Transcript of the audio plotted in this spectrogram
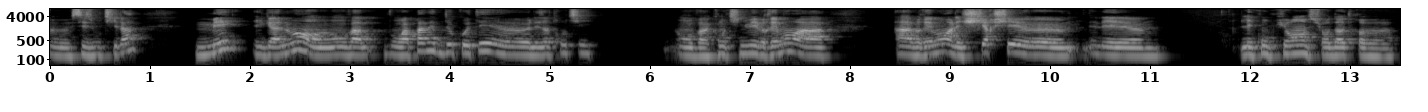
euh, ces outils-là, mais également on va on va pas mettre de côté euh, les autres outils. On va continuer vraiment à, à vraiment aller chercher euh, les les concurrents sur d'autres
